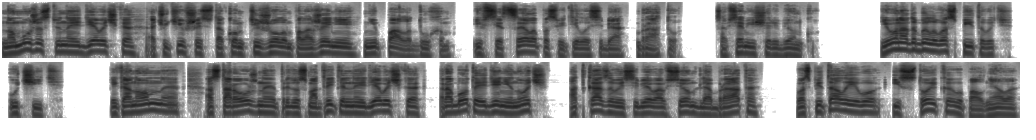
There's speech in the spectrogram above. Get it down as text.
но мужественная девочка, очутившись в таком тяжелом положении, не пала духом и всецело посвятила себя брату, совсем еще ребенку. Его надо было воспитывать, учить, Экономная, осторожная, предусмотрительная девочка, работая день и ночь, отказывая себе во всем для брата, воспитала его и стойко выполняла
